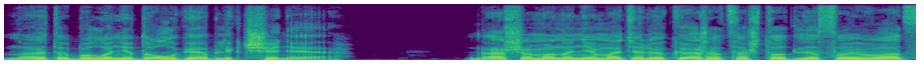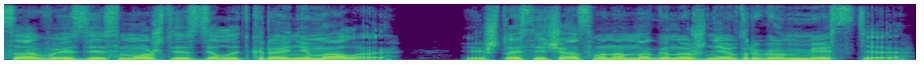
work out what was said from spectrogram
Но это было недолгое облегчение. Нашему нанимателю кажется, что для своего отца вы здесь можете сделать крайне мало, и что сейчас вы намного нужнее в другом месте.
